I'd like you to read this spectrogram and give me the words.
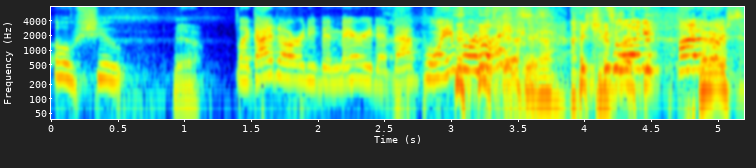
"Oh shoot." yeah. Like I'd already been married at that point for like 20 I was And I like, was-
